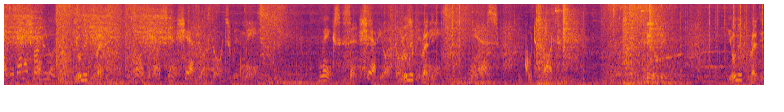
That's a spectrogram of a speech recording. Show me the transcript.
Heavy damage on you. Unit ready. Goes without saying. Share your thoughts with me. Makes sense. Share your thoughts Unit with ready. me. Yes. Good thought. Building. Unit ready.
